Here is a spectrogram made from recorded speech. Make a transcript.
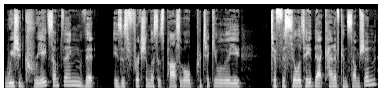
we should create something that is as frictionless as possible, particularly to facilitate that kind of consumption.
